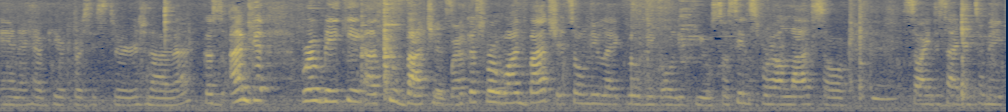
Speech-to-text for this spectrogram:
and I have here for Sister Lala because I'm get we're making uh, two batches. Because for one batch it's only like we'll make only few. So since we're a lot so so I decided to make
